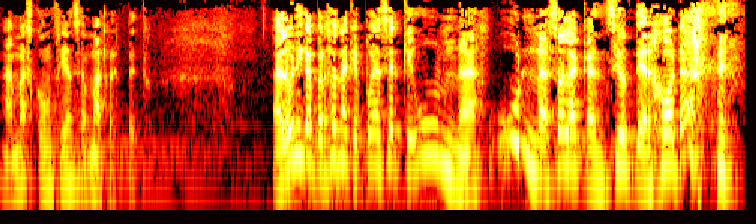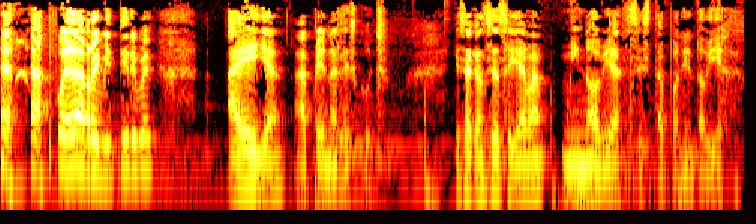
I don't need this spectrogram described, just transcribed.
a más confianza, más respeto. A la única persona que puede hacer que una, una sola canción de Arjona pueda remitirme a ella apenas la escucho. Esa canción se llama Mi novia se está poniendo vieja.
